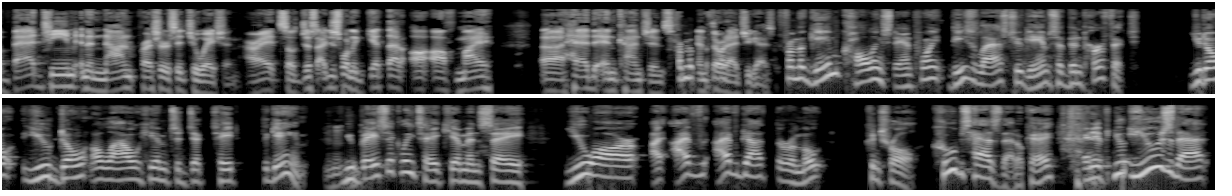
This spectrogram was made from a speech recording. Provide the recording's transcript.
a bad team in a non-pressure situation. All right. So just, I just want to get that off my uh, head and conscience a, and throw from, it at you guys. From a game calling standpoint, these last two games have been perfect. You don't, you don't allow him to dictate the game. Mm-hmm. You basically take him and say, "You are. I, I've I've got the remote control. Kubes has that, okay? And if you use that,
